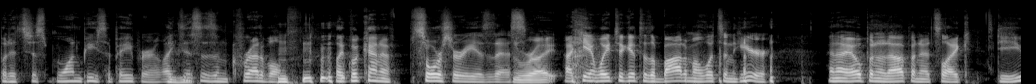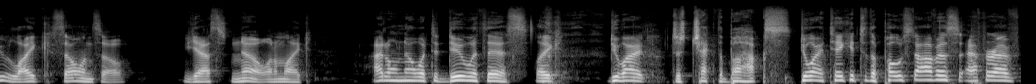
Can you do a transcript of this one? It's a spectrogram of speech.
but it's just one piece of paper. Like this is incredible. like what kind of sorcery is this? right. I can't wait to get to the bottom of what's in here. and I open it up and it's like, Do you like so and so? Yes, no. And I'm like, I don't know what to do with this. Like, do I Just check the box. do I take it to the post office after I've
